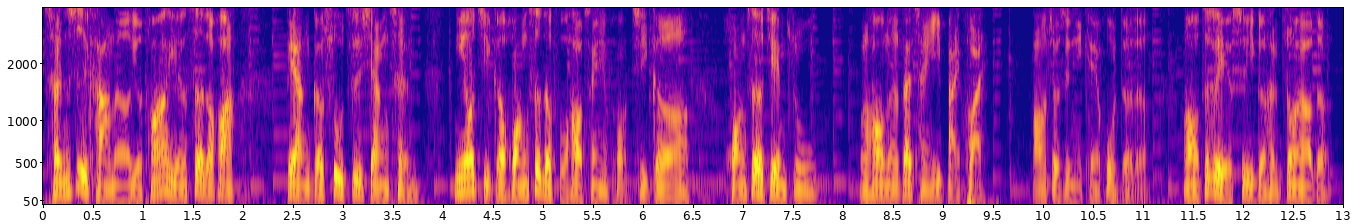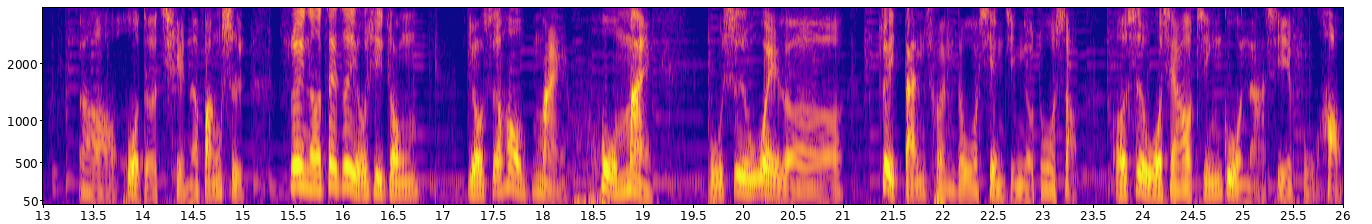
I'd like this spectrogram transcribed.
城市卡呢有同样颜色的话，两个数字相乘。你有几个黄色的符号乘以黄几个黄色建筑，然后呢再乘一百块，好，就是你可以获得的。哦，这个也是一个很重要的，呃，获得钱的方式。所以呢，在这游戏中，有时候买或卖，不是为了最单纯的我现金有多少，而是我想要经过哪些符号。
